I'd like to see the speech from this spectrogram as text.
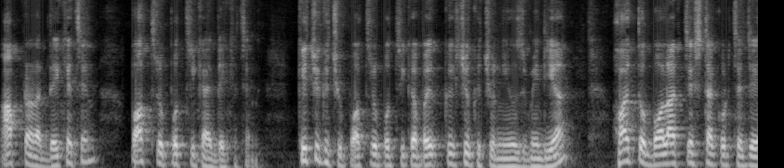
আপনারা দেখেছেন পত্র পত্রিকায় দেখেছেন, কিছু কিছু পত্র পত্রিকা বা কিছু কিছু নিউজ মিডিয়া হয়তো বলার চেষ্টা করছে যে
